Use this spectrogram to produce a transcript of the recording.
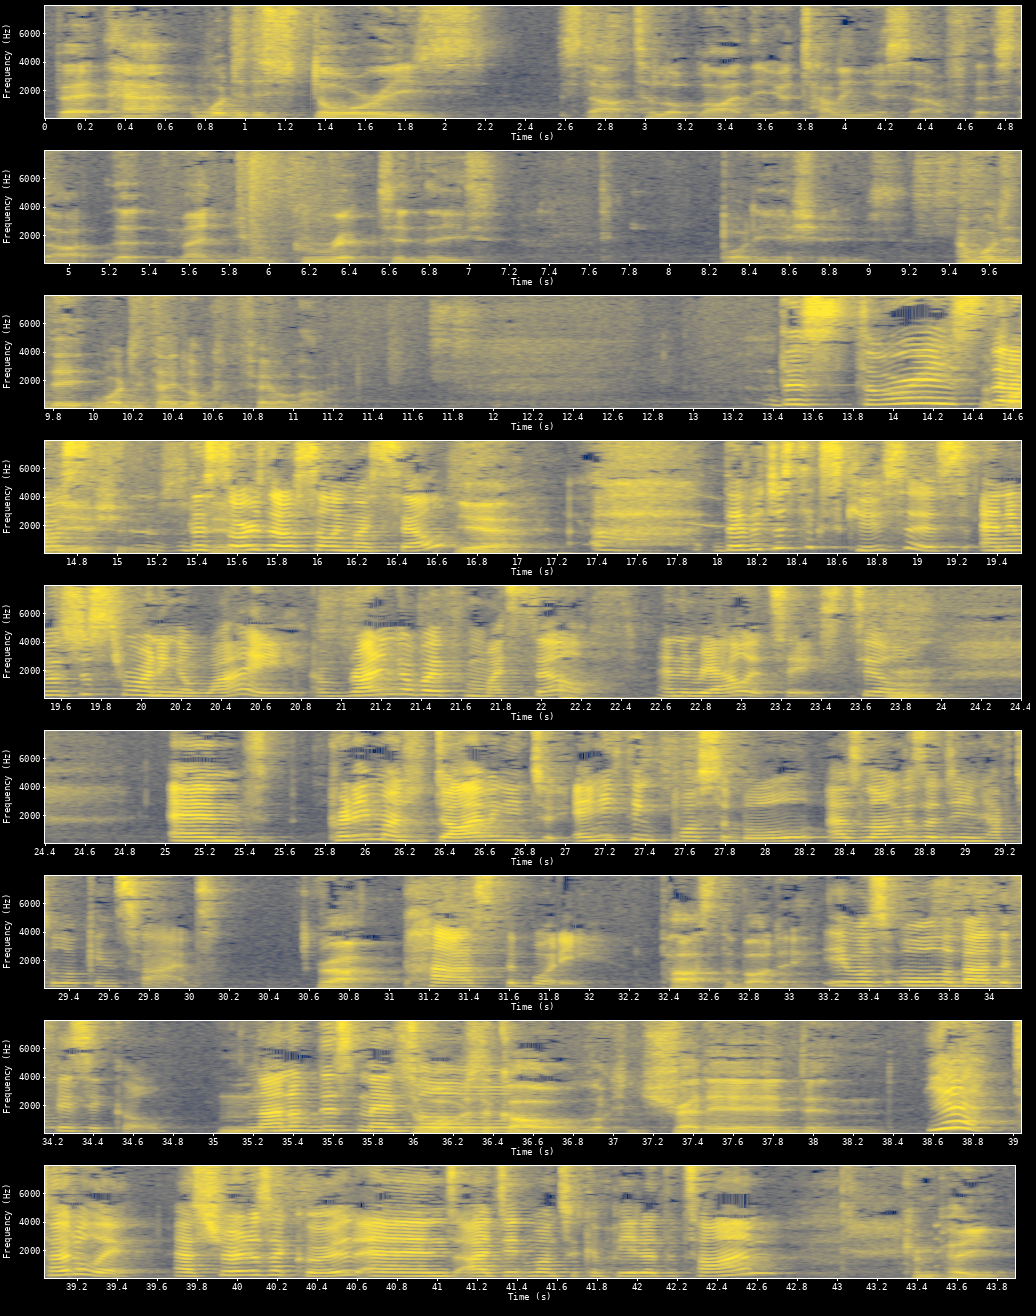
But how? What do the stories start to look like that you're telling yourself that start that meant you were gripped in these body issues? And what did they? What did they look and feel like? The stories The that I was, issues, the yeah. stories that I was telling myself, Yeah. they were just excuses, and it was just running away, running away from myself and the reality still, Hmm. and pretty much diving into anything possible as long as I didn't have to look inside, Right. past the body. Past the body. It was all about the physical. None of this mental. Hmm. So what was the goal? Looking shredded and Yeah, totally. As shredded as I could, and I did want to compete at the time. compete.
